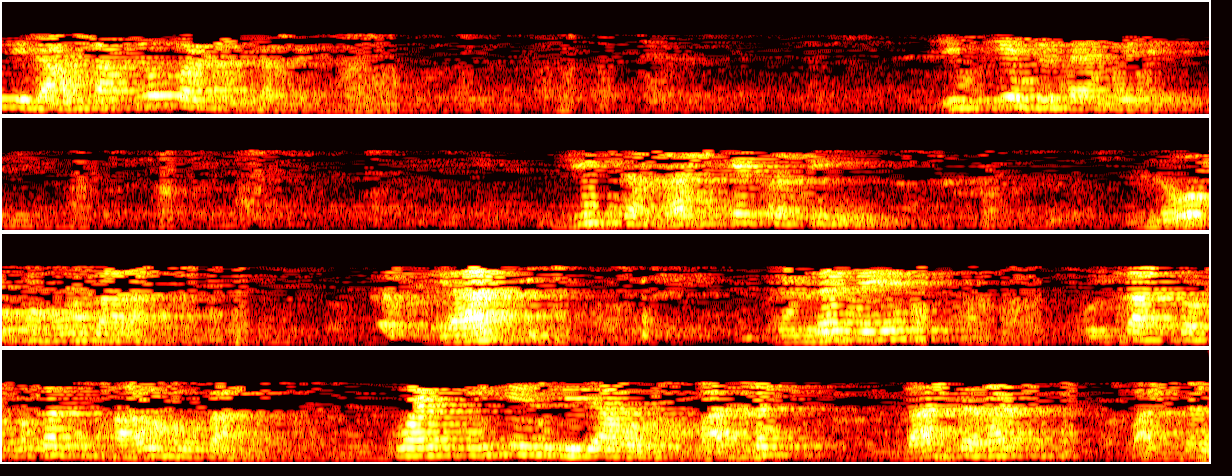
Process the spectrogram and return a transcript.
लीलाओं का क्यों वर्णन करते हैं? जिसके हृदय में जिस रस के प्रति लोभ होगा या हृदय में उसका स्वगत भाव होगा, वह इन्हीं इन लीलाओं को बादल दासरथ बादल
